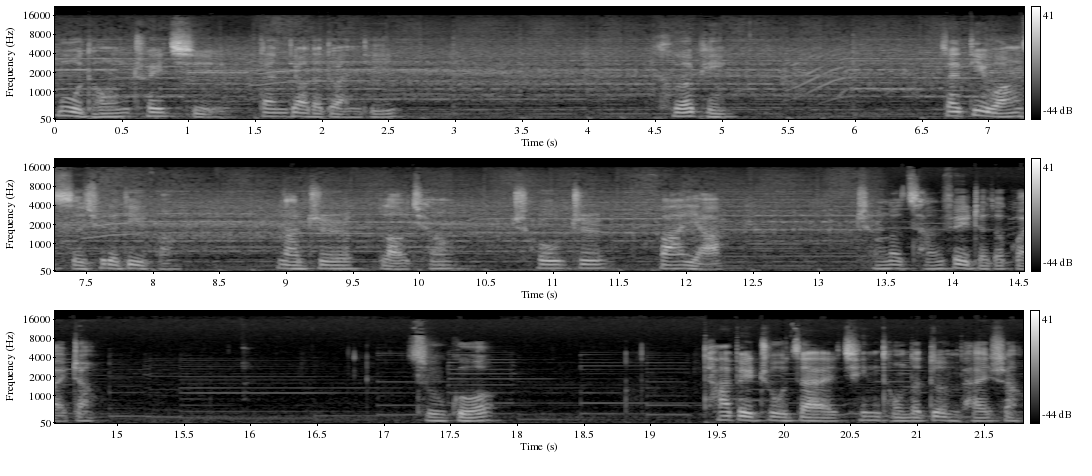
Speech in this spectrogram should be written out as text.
牧童吹起单调的短笛。和平，在帝王死去的地方，那支老枪抽枝发芽。成了残废者的拐杖。祖国，他被铸在青铜的盾牌上，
